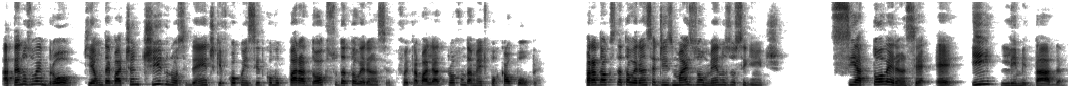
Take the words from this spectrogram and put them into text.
até nos lembrou que é um debate antigo no Ocidente que ficou conhecido como paradoxo da tolerância, que foi trabalhado profundamente por Karl Popper. O paradoxo da tolerância diz mais ou menos o seguinte: se a tolerância é ilimitada,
